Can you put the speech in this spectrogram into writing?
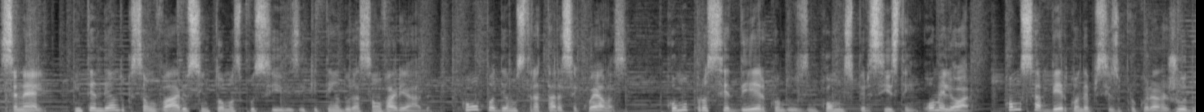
Senelli, entendendo que são vários sintomas possíveis e que têm a duração variada, como podemos tratar as sequelas? Como proceder quando os incômodos persistem? Ou melhor, como saber quando é preciso procurar ajuda?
